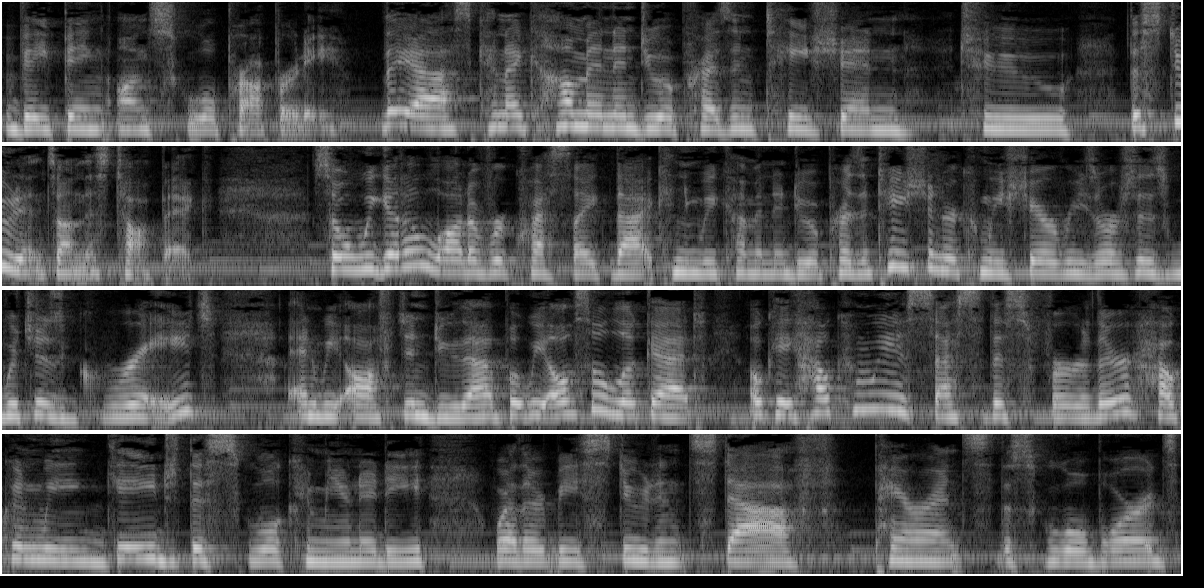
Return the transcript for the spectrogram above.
vaping on school property. They asked, Can I come in and do a presentation to the students on this topic? So we get a lot of requests like that. Can we come in and do a presentation or can we share resources, which is great. And we often do that. But we also look at, okay, how can we assess this further? How can we engage this school community, whether it be students, staff, parents, the school boards,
